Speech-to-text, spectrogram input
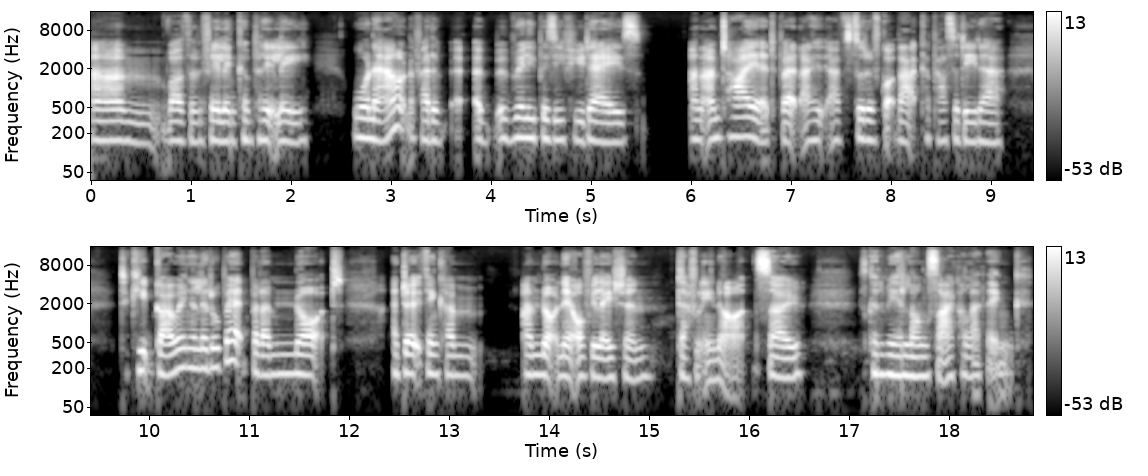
um, rather than feeling completely worn out. I've had a, a, a really busy few days and I'm tired, but I, I've sort of got that capacity to to keep going a little bit, but I'm not I don't think I'm I'm not near ovulation. Definitely not. So it's gonna be a long cycle, I think.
